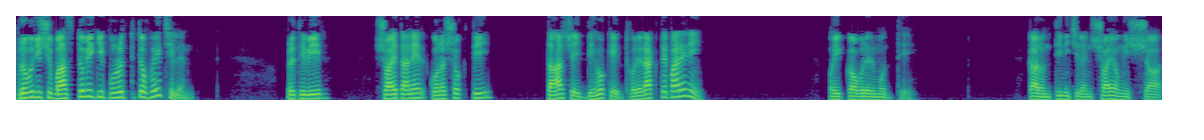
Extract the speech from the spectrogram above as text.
প্রভু যীশু বাস্তবিকই পুনরুত্থিত হয়েছিলেন? পৃথিবীর শয়তানের কোন শক্তি তার সেই দেহকে ধরে রাখতে পারেনি? ওই কবরের মধ্যে। কারণ তিনি ছিলেন স্বয়ং ঈশ্বর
